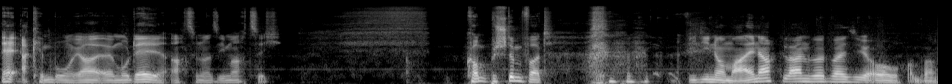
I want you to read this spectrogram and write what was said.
Äh, Akimbo, ja, äh, Modell 1887. Kommt bestimmt was. Wie die normal nachgeladen wird, weiß ich auch, aber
